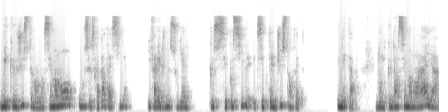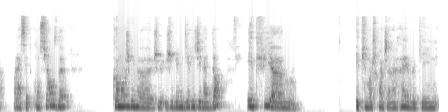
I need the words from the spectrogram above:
mais que justement, dans ces moments où ce ne serait pas facile, il fallait que je me souvienne que c'est possible et que c'est peut-être juste, en fait, une étape. Donc dans ces moments-là, il y a voilà, cette conscience de comment je vais me, je, vais me diriger là-dedans. Et puis, euh, et puis moi, je crois que j'ai un rêve qui est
